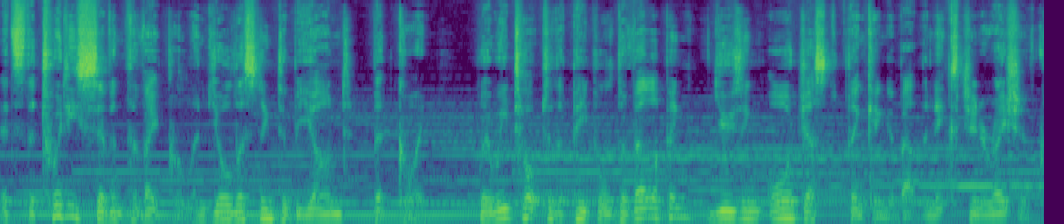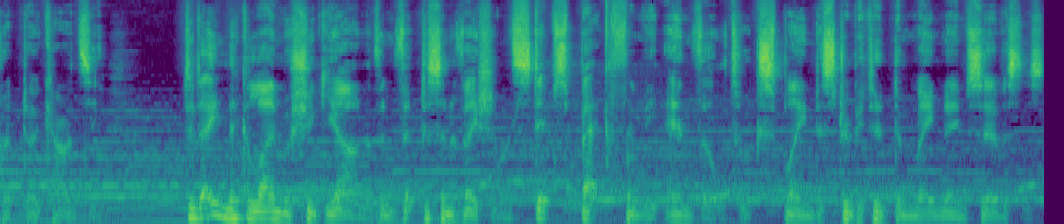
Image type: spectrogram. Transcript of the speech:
It's the 27th of April, and you're listening to Beyond Bitcoin, where we talk to the people developing, using, or just thinking about the next generation of cryptocurrency. Today, Nikolai Mushegian of Invictus Innovations steps back from the anvil to explain distributed domain name services.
